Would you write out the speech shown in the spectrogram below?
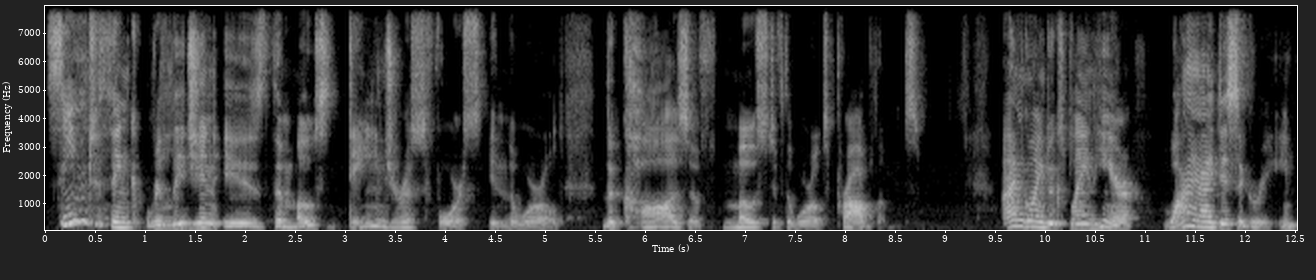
seem to think religion is the most dangerous force in the world, the cause of most of the world's problems. I'm going to explain here why I disagree,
